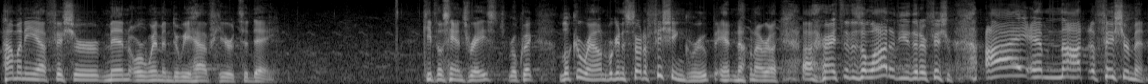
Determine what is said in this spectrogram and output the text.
How many uh, fishermen or women do we have here today? Keep those hands raised real quick. Look around. We're going to start a fishing group. And no, not really. All right, so there's a lot of you that are fishermen. I am not a fisherman.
